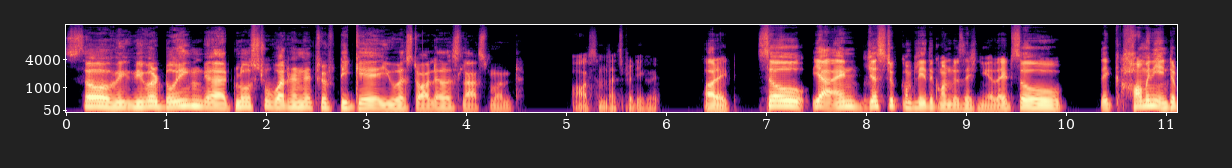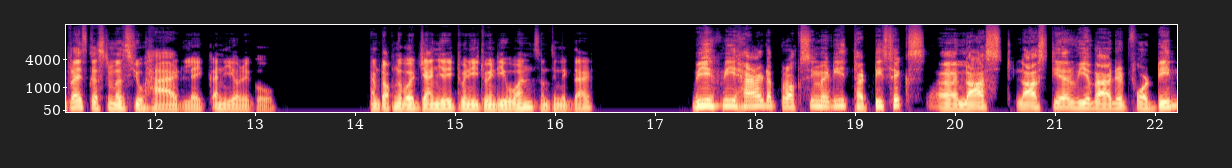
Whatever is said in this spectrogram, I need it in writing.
So, we, we were doing uh, close to 150K US dollars last month. Awesome. That's pretty good. All right. So yeah, and just to complete the conversation here, right? So like how many enterprise customers you had like a year ago? I'm talking about January 2021, something like that. We we had approximately 36. Uh, last last year, we have added 14.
